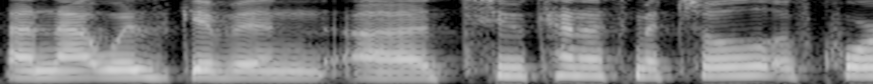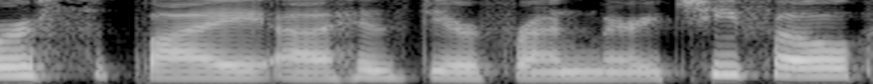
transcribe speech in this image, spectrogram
and that was given uh, to Kenneth Mitchell, of course, by uh, his dear friend Mary Chieffo.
